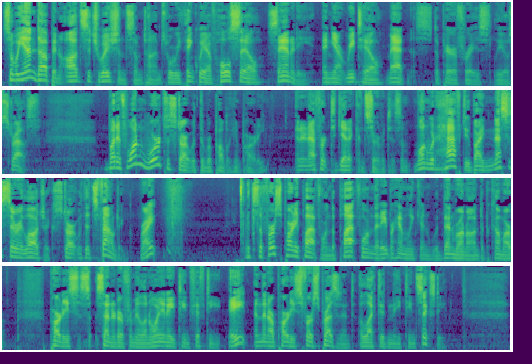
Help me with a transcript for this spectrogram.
So we end up in odd situations sometimes where we think we have wholesale sanity and yet retail madness, to paraphrase Leo Strauss. But if one were to start with the Republican Party in an effort to get at conservatism, one would have to, by necessary logic, start with its founding, right? It's the first party platform, the platform that Abraham Lincoln would then run on to become our party's senator from Illinois in 1858, and then our party's first president, elected in 1860.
